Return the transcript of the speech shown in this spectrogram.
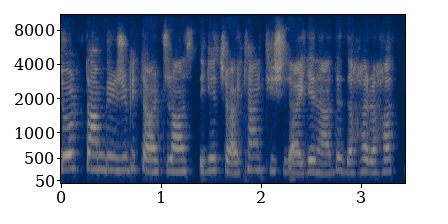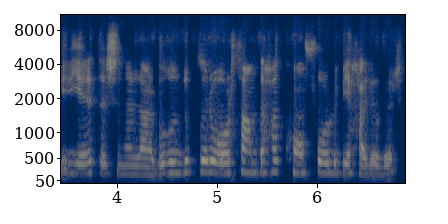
Dörtten bir Jüpiter transiti geçerken kişiler genelde daha rahat bir yere taşınırlar. Bulundukları ortam daha konforlu bir hal alır.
